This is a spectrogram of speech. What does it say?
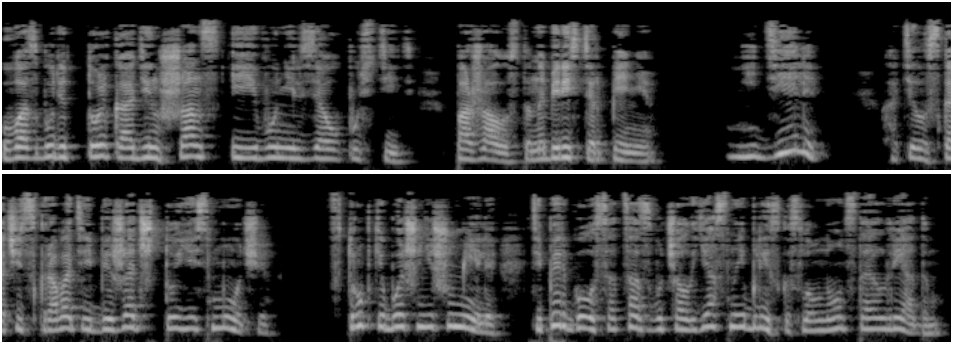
У вас будет только один шанс, и его нельзя упустить. Пожалуйста, наберись терпения. Недели? Хотела скачать с кровати и бежать, что есть мочи. В трубке больше не шумели. Теперь голос отца звучал ясно и близко, словно он стоял рядом.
